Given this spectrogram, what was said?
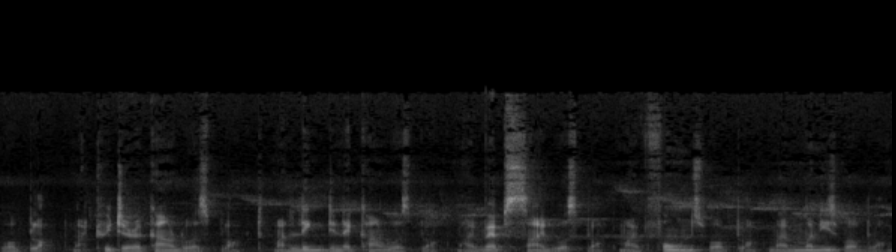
were blocked. My twitter account was blocked my LinkedIn account was blocked. My website was blocked. My phones were blocked. My monies were blocked.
